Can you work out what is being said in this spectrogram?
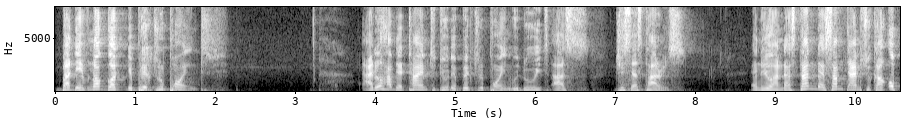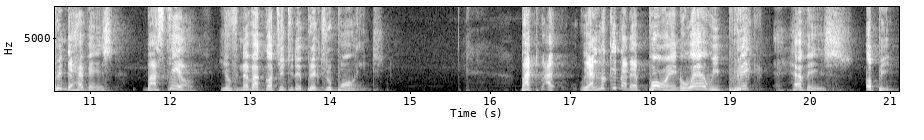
but they've not got the breakthrough point. I don't have the time to do the breakthrough point. We do it as Jesus tarries. And you understand that sometimes you can open the heavens, but still you've never gotten to the breakthrough point. But uh, we are looking at a point where we break heavens open.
